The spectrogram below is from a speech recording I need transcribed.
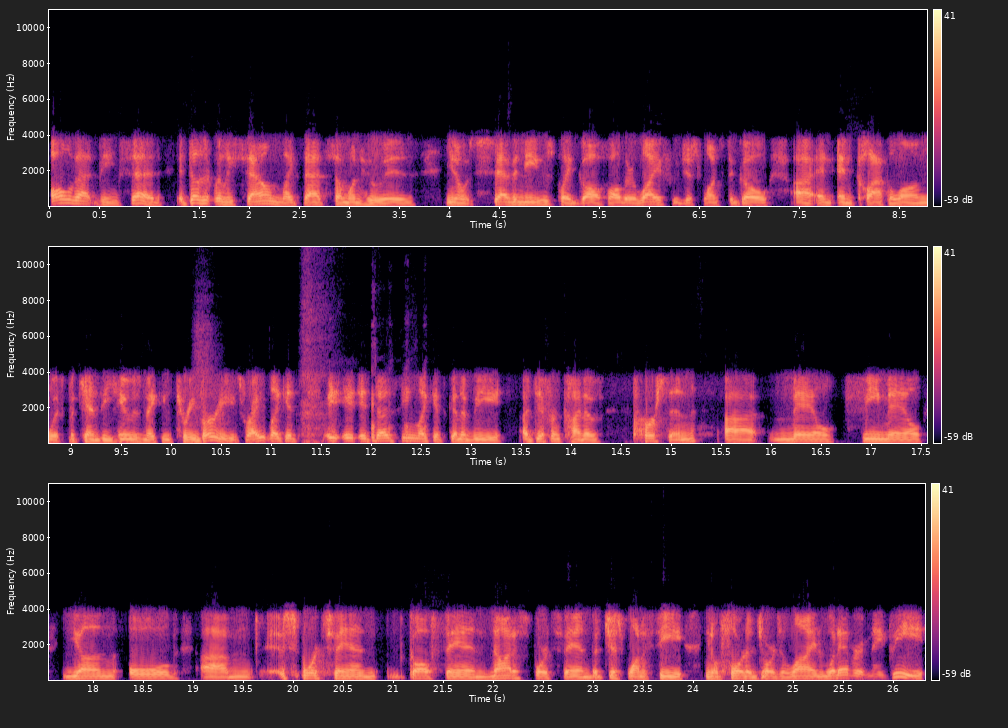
all of that being said, it doesn't really sound like that's someone who is you know 70 who's played golf all their life who just wants to go uh, and and clap along with Mackenzie Hughes making three birdies, right? Like it it, it does seem like it's going to be a different kind of person, uh, male, female, young, old, um, sports fan, golf fan, not a sports fan, but just want to see, you know, Florida Georgia line, whatever it may be,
